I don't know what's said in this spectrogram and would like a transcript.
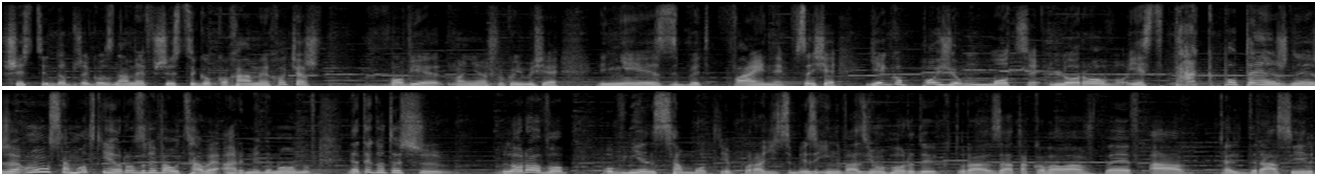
Wszyscy dobrze go znamy, wszyscy go kochamy, chociaż w WoWie, no nie oszukujmy się, nie jest zbyt fajny. W sensie jego poziom mocy lorowo jest tak potężny, że on samotnie rozrywał całe armię demonów. Dlatego też y, lorowo powinien samotnie poradzić sobie z inwazją hordy, która zaatakowała w BFA Teldrassil.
